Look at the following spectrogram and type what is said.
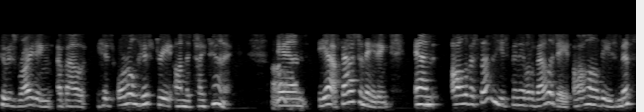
who's writing about his oral history on the Titanic. Oh. And yeah, fascinating. And all of a sudden, he's been able to validate all these myths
